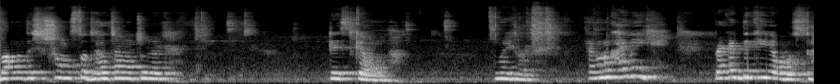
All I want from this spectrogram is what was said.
বাংলাদেশের সমস্ত ঝাল চানাচুরের টেস্ট কেমন? মাই গড এখনও খাইনি? প্যাকেট দেখেই অবস্থা।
